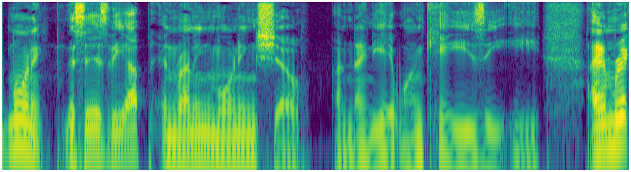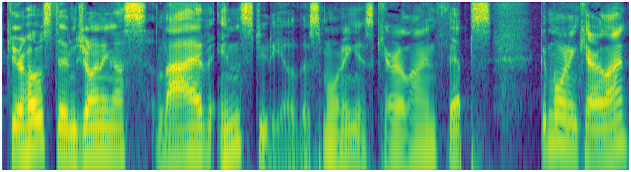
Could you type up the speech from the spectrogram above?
Good morning. This is the Up and Running Morning Show on 98.1 KZE. I am Rick, your host, and joining us live in studio this morning is Caroline Phipps. Good morning, Caroline.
